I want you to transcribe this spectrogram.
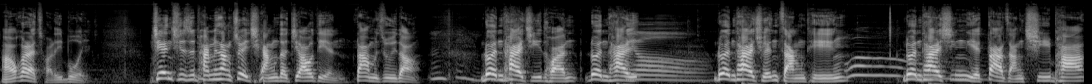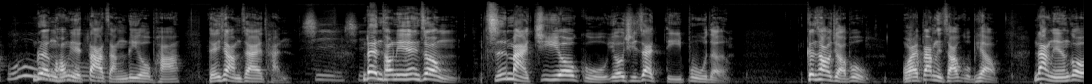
好，我过来炒一步。今天其实盘面上最强的焦点，大家有没有注意到？润泰集团、润泰、有润泰全涨停，润泰新也大涨七趴，润红也大涨六趴。等一下我们再来谈。是是认同林先这种只买绩优股，尤其在底部的，跟上我脚步，我来帮你找股票，让你能够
